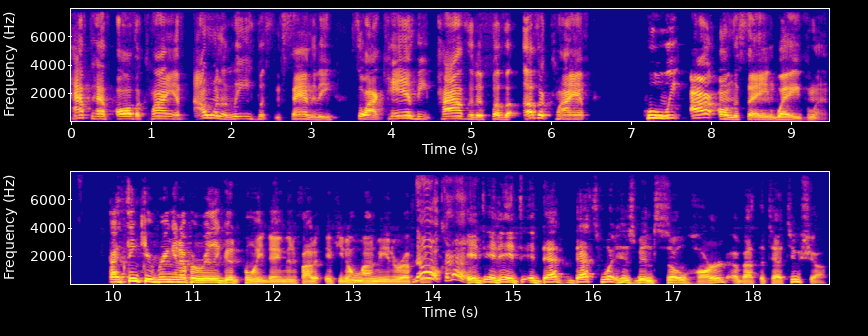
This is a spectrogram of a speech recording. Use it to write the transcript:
have to have all the clients. I want to leave with some sanity so I can be positive for the other clients who we are on the same wavelength. I think you're bringing up a really good point, Damon. If I if you don't mind me interrupting, no, come on. It it, it it that that's what has been so hard about the tattoo shop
